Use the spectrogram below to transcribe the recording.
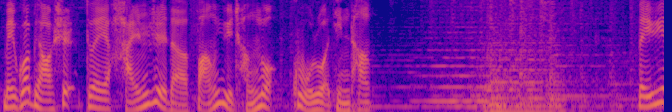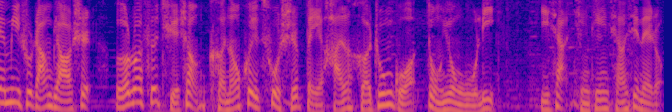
美国表示对韩日的防御承诺固若金汤；北约秘书长表示，俄罗斯取胜可能会促使北韩和中国动用武力。以下请听详细内容。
